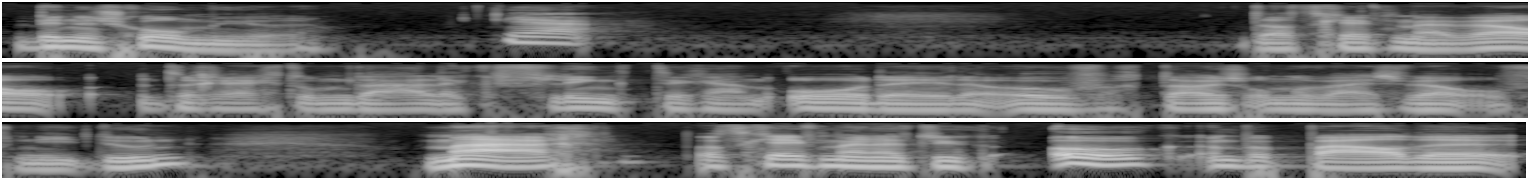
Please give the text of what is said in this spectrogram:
binnen schoolmuren. Ja, Dat geeft mij wel het recht om dadelijk flink te gaan oordelen over thuisonderwijs wel of niet doen. Maar dat geeft mij natuurlijk ook een bepaalde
